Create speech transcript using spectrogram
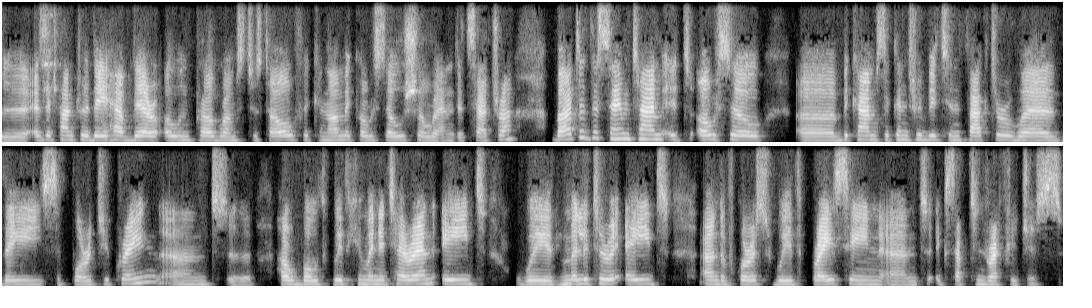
uh, as a country, they have their own programs to solve economical, social, and etc. But at the same time, it also uh, becomes a contributing factor where they support Ukraine and uh, help both with humanitarian aid, with military aid, and of course with pricing and accepting refugees.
